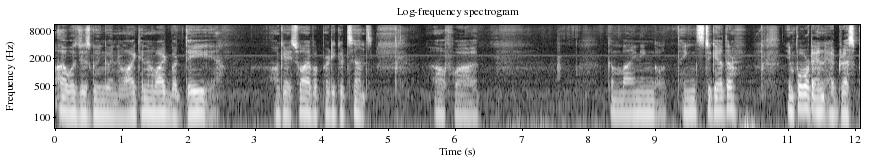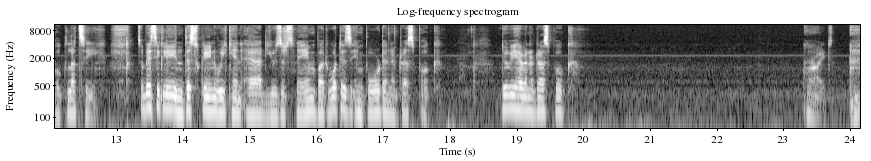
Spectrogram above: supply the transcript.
I was just going to invite and invite but they okay so I have a pretty good sense of uh, combining things together import an address book. Let's see. So basically in this screen we can add user's name but what is import an address book? Do we have an address book? All right.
